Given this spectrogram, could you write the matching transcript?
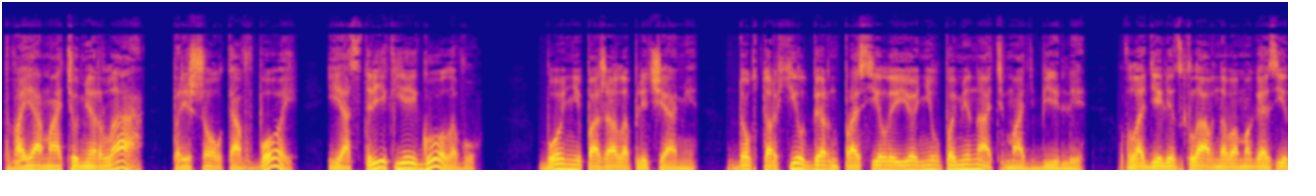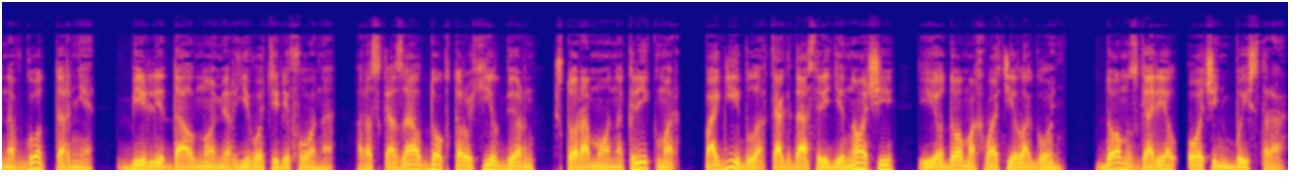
«Твоя мать умерла? Пришел ковбой?» и остриг ей голову. Бонни пожала плечами. Доктор Хилберн просил ее не упоминать мать Билли. Владелец главного магазина в Готтерне, Билли дал номер его телефона. Рассказал доктору Хилберн, что Рамона Крикмар погибла, когда среди ночи ее дом охватил огонь. Дом сгорел очень быстро.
